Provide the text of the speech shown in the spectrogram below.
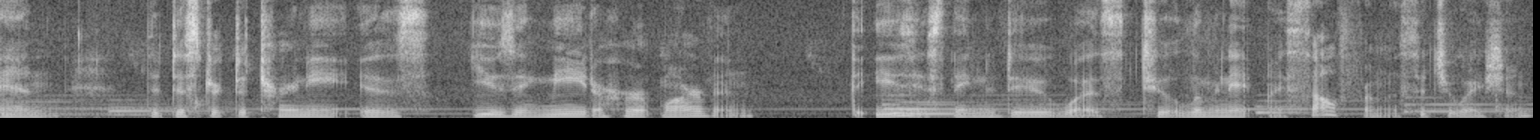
and the district attorney is using me to hurt Marvin, the easiest thing to do was to eliminate myself from the situation.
